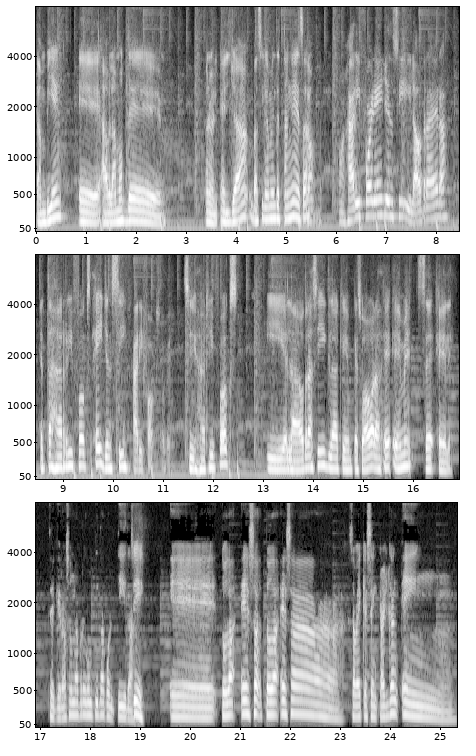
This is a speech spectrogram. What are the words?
También eh, hablamos de. Bueno, el, el ya básicamente está en esa. Con, con Harry Ford Agency y la otra era Esta es Harry Fox Agency. Harry Fox. Ok. Sí, Harry Fox. Y la otra sigla que empezó ahora es MCL. Te quiero hacer una preguntita cortita. Sí, Eh, todas esas, todas esas, ¿sabes? Que se encargan en,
